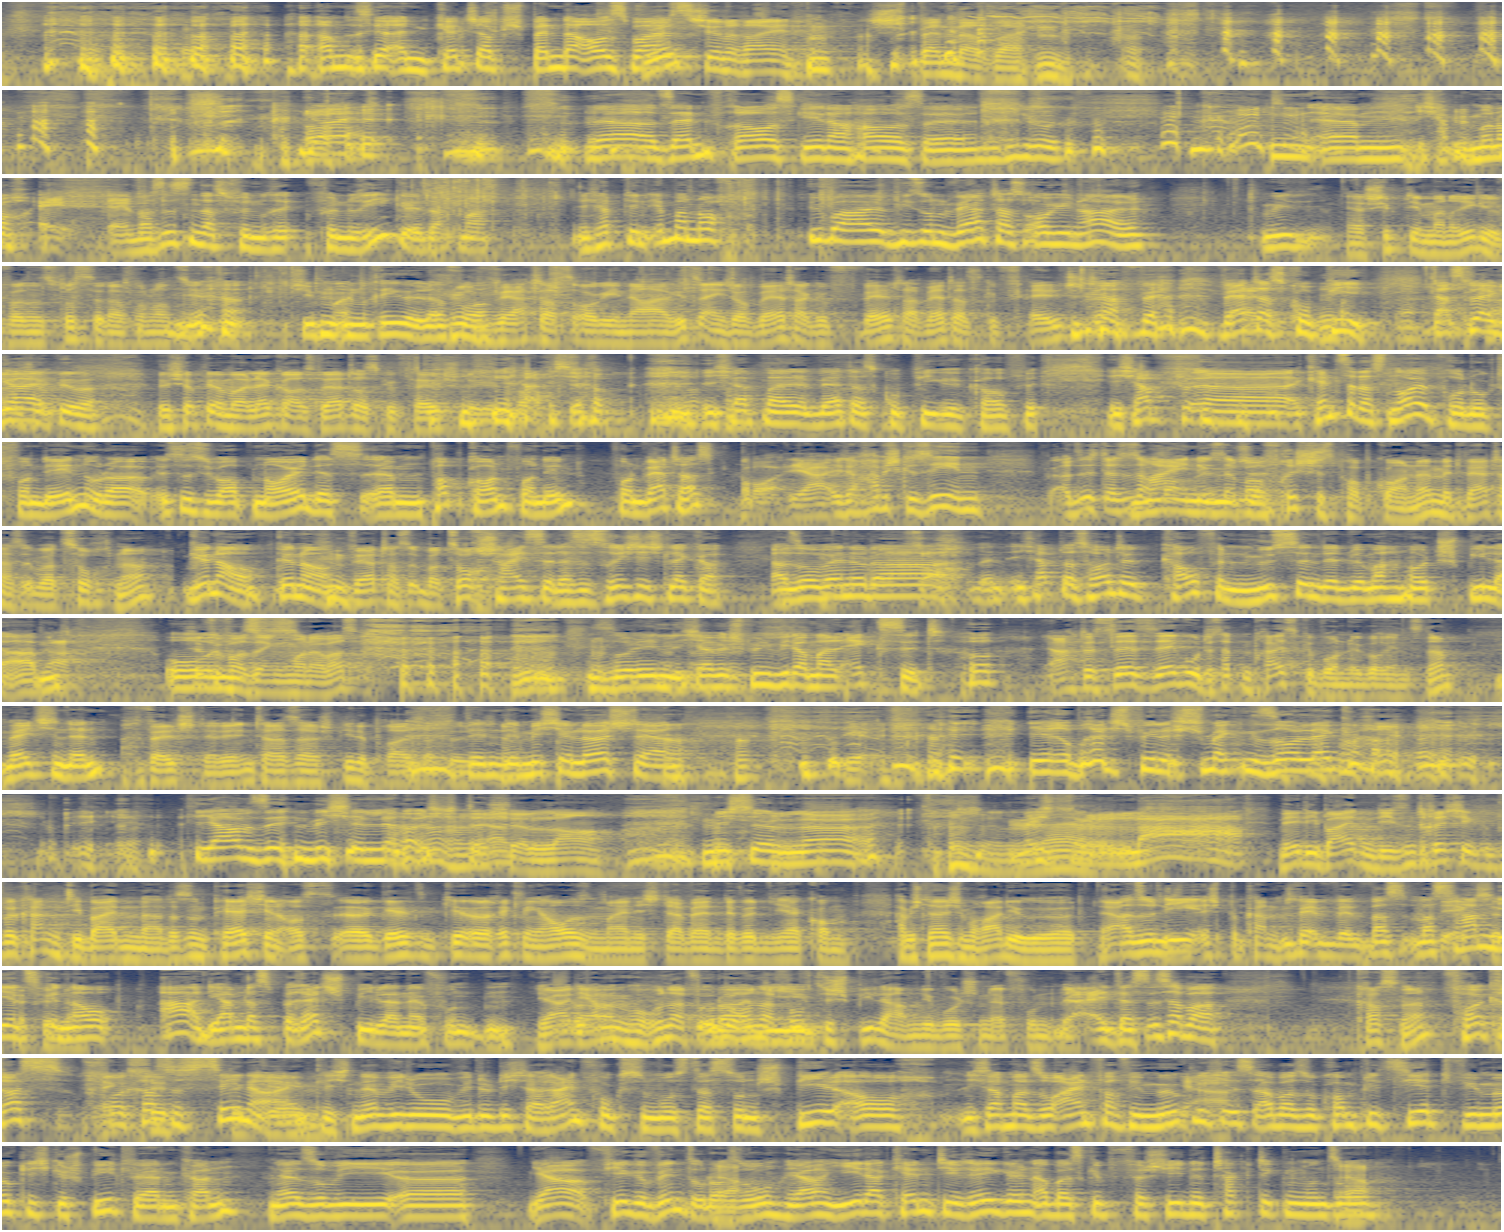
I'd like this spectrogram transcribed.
Haben Sie einen Ketchup-Spenderausweis? Würstchen rein, Spender sein. Geil. Ja, Senf raus, geh nach Hause. Ey. Gut. ähm, ich habe immer noch, ey, ey, was ist denn das für ein, für ein Riegel, sag mal. Ich habe den immer noch überall wie so ein Werthers Original. Wie, Ja, schieb dir mal einen Riegel vor, sonst frisst du davon noch zu. ja, schieb mal einen Riegel davor. Werthers Original. Gibt's eigentlich auch Werther, Werther, Werthers gefälscht? Ja, Wer- Werthers Kopie. Das wäre geil. hab hier, ich hab hier mal lecker aus Werthers gefälschte Ja, gekauft. ich habe hab mal Werthers Kopie gekauft. Ich habe, äh, kennst du das neue Produkt von denen oder ist es überhaupt neu? Das ähm, Popcorn von denen, von Werthers? Boah, ja, da habe ich gesehen. Also das ist, aber, Meine ist aber auch frisches Popcorn, ne? Mit Werthers Überzug, ne? Genau, genau. Werthers Überzug. Scheiße, das ist richtig lecker. Also wenn du da, wenn, ich habe das heute kaufen müssen, denn wir machen heute Spieleabend. Schiffe und versenken oder was? so ähnlich. Ja, wir spielen wieder mal Exit. Ach, das ist sehr, sehr gut. Das hat einen Preis gewonnen übrigens, ne? Welchen denn? Welchen? Den internationalen Spielepreis natürlich. Den, ne? den Michelin-Stern. Ihre Brettspiele schmecken so lecker. Hier haben sie einen Michelin-Stern. Michelin. Michelin. Michelin. Nee, die beiden, die sind richtig bekannt, die beiden da. Das sind ein Pärchen aus äh, Gelsenkirchen oder Recklinghausen, meine ich. Da werden, der würden die herkommen. Habe ich neulich im Radio gehört. Ja, Also die, echt bekannt. Was, was Die haben die jetzt genau? Ah, die haben das Brettspiel dann erfunden. ja, die haben 100, oder über 150 Die, Spiele haben die wohl schon erfunden. ja, ey, das ist aber Krass, ne? voll krass, voll Exit krasse Szene eigentlich, ne? Wie du, wie du dich da reinfuchsen musst, dass so ein Spiel auch, ich sag mal, so einfach wie möglich Ja. ist, aber so kompliziert wie möglich gespielt werden kann. Ne? So wie, äh, ja, vier gewinnt oder Ja. so. Ja, jeder kennt die Regeln, aber es gibt verschiedene Taktiken und so. Ja.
